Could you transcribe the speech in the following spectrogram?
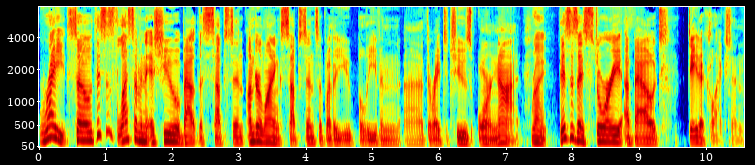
Right. So this is less of an issue about the substance, underlying substance of whether you believe in uh, the right to choose or not. Right. This is a story about data collection.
